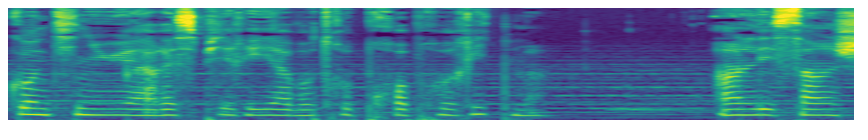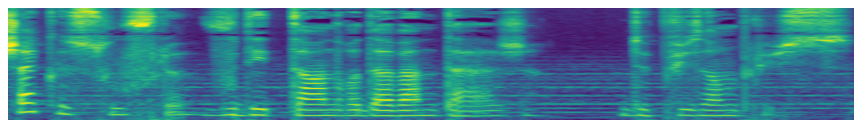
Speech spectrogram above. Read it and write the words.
Continuez à respirer à votre propre rythme, en laissant chaque souffle vous détendre davantage, de plus en plus.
